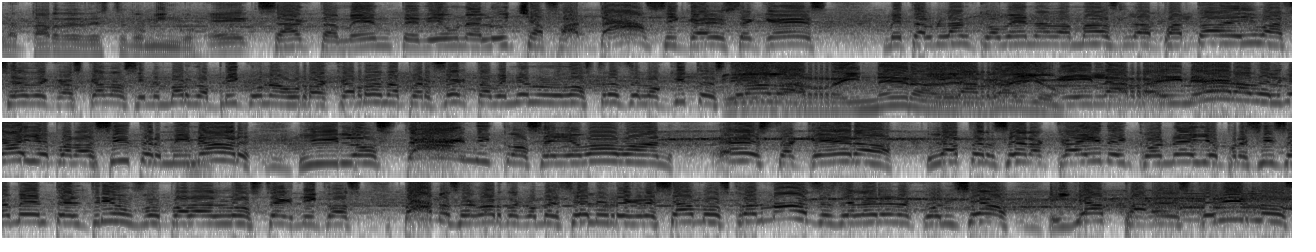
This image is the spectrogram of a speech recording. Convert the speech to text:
la tarde de este domingo. Exactamente, dio una lucha fantástica este que es Metal Blanco, ve nada más la patada iba a ser de cascada, sin embargo aplica una hurracarrana perfecta, venían 1, 2, 3 de Loquito Y Estrada. la reinera Y del la re- gallo. Y la reinera del gallo para así terminar. Y los técnicos se llevaban esta que era la tercera caída y con ello precisamente el triunfo para los técnicos. Vamos a corte comercial y regresamos con más desde la Arena Coliseo. Y ya para despedirlos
